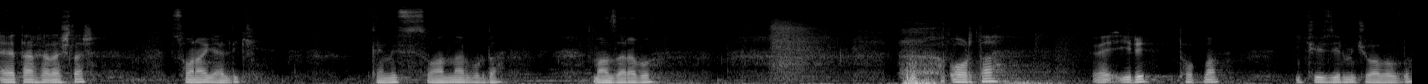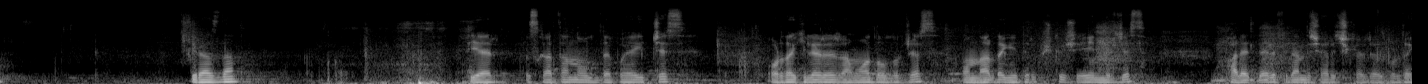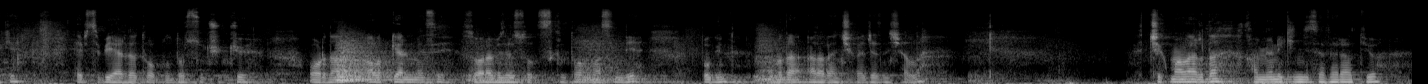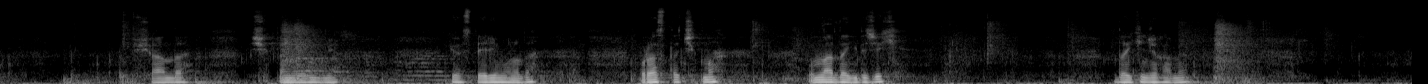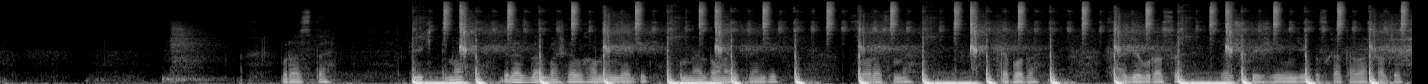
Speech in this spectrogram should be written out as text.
Evet arkadaşlar. Sona geldik. Temiz soğanlar burada. Manzara bu. Orta ve iri toplam 220 çuval oldu. Birazdan diğer ıskartanın olduğu depoya gideceğiz. Oradakileri ramuğa dolduracağız. Onları da getirip şu köşeye indireceğiz. Paletleri falan dışarı çıkaracağız buradaki. Hepsi bir yerde toplu dursun çünkü oradan alıp gelmesi sonra bize sıkıntı olmasın diye bugün onu da aradan çıkaracağız inşallah. Çıkmalarda kamyon ikinci sefere atıyor. Şu anda ışıktan görünmüyor. Göstereyim onu da. Burası da çıkma. Bunlar da gidecek. Bu da ikinci kamyon. Burası da birazdan başka bir kamyon gelecek. Bunlar da ona yüklenecek. Sonrasında depoda sadece burası ve şu köşeye inecek ıskartalar kalacak.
